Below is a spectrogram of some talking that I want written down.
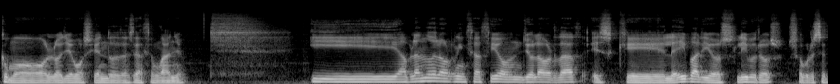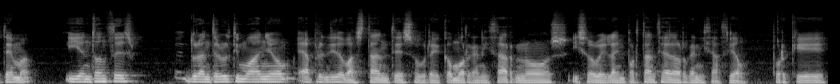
como lo llevo siendo desde hace un año. Y hablando de la organización, yo la verdad es que leí varios libros sobre ese tema y entonces durante el último año he aprendido bastante sobre cómo organizarnos y sobre la importancia de la organización, porque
